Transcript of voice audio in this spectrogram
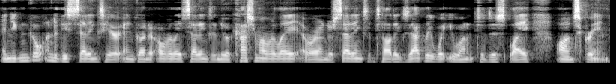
And you can go under these settings here and go under overlay settings and do a custom overlay or under settings and tell it exactly what you want it to display on screen.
